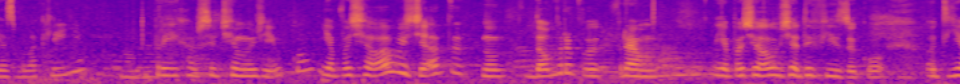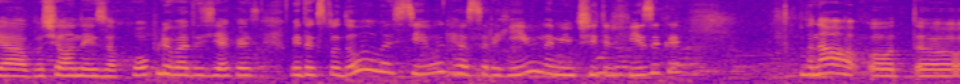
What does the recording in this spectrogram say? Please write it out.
я з Балаклії, приїхавши в Чеможівку, я почала вивчати, ну, добре, прям, я почала вивчати фізику. От я почала нею захоплюватись якось. Мені так сподобалось, і Ольга Сергіївна, мій вчитель фізики, вона от, е,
